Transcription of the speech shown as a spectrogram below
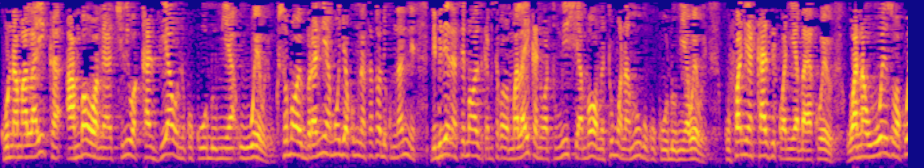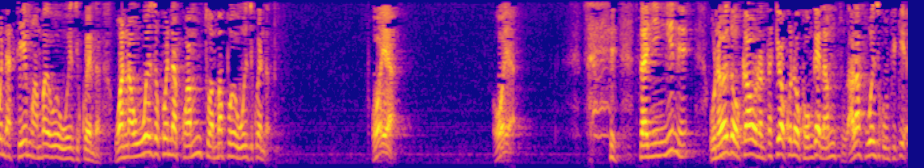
kuna malaika ambao wameachiliwa kazi yao ni kukuhudumia wewe. Ukisoma waibrania moja kumi na tatu hadi kumi na nne bibilia inasema wazi kabisa kwamba malaika ni watumishi ambao wametumwa na mungu kukuhudumia wewe kufanya kazi kwa niaba yako wewe. Wana uwezo wa kwenda sehemu ambayo wewe huwezi kwenda. Wana uwezo kwenda kwa mtu ambapo wewe huwezi kwenda. Oya. Oya. Saa nyingine unaweza ukawa unatakiwa kwenda ukaongea na mtu alafu huwezi kumfikia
